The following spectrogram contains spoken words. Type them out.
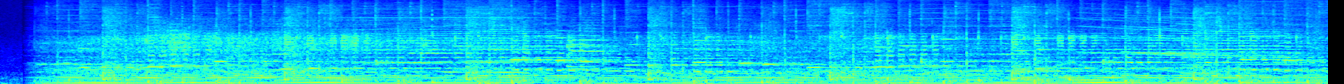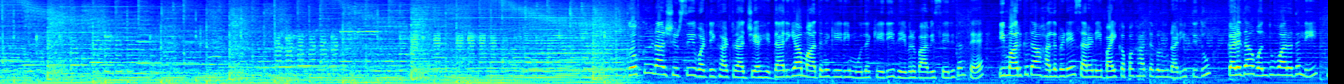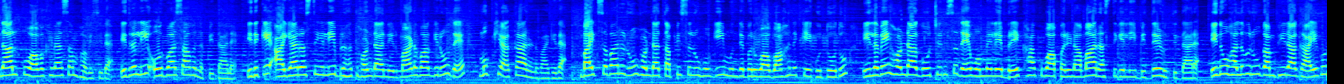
ಗೋಕರ್ಣ ಶಿರ್ಸಿ ವಡ್ಡಿಘಾಟ್ ರಾಜ್ಯ ಹೆದ್ದಾರಿಯ ಮಾದನಗೇರಿ ಮೂಲಕೇರಿ ದೇವರಬಾವಿ ಸೇರಿದಂತೆ ಈ ಮಾರ್ಗದ ಹಲವೆಡೆ ಸರಣಿ ಬೈಕ್ ಅಪಘಾತಗಳು ನಡೆಯುತ್ತಿದ್ದು, ಕಳೆದ ಒಂದು ವಾರದಲ್ಲಿ ನಾಲ್ಕು ಅವಘಡ ಸಂಭವಿಸಿದೆ. ಇದರಲ್ಲಿ ಓರ್ವ ಸಾವನ್ನಪ್ಪಿದ್ದಾನೆ. ಇದಕ್ಕೆ ಆಯಾ ರಸ್ತೆಯಲ್ಲಿ ಬೃಹತ್ ಹೊಂಡ ನಿರ್ಮಾಣವಾಗಿರುವುದೇ ಮುಖ್ಯ ಕಾರಣವಾಗಿದೆ. ಬೈಕ್ ಸವಾರರು ಹೊಂಡ ತಪ್ಪಿಸಲು ಹೋಗಿ ಮುಂದೆ ಬರುವ ವಾಹನಕ್ಕೆ ಗುದ್ದೋದು, ಇಲ್ಲವೇ ಹೊಂಡ ಗೋಚರಿಸದೆ ಒಮ್ಮೆಲೆ ಬ್ರೇಕ್ ಹಾಕುವ ಪರಿಣಾಮ ರಸ್ತೆಯಲ್ಲಿ ಬಿದ್ದೇಳುತ್ತಿದ್ದಾರೆ. ಇನ್ನು ಹಲವರು ಗಂಭೀರ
